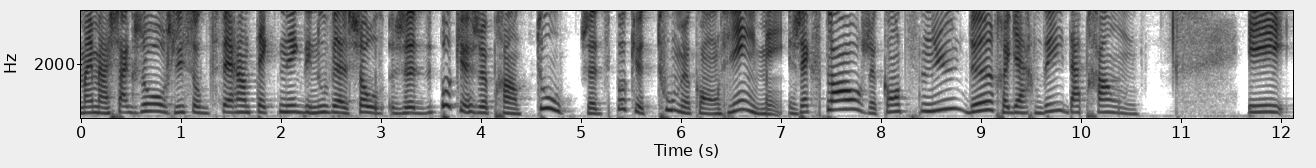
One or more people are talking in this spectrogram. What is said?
même à chaque jour, je lis sur différentes techniques, des nouvelles choses. Je dis pas que je prends tout, je dis pas que tout me convient, mais j'explore, je continue de regarder, d'apprendre. Et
